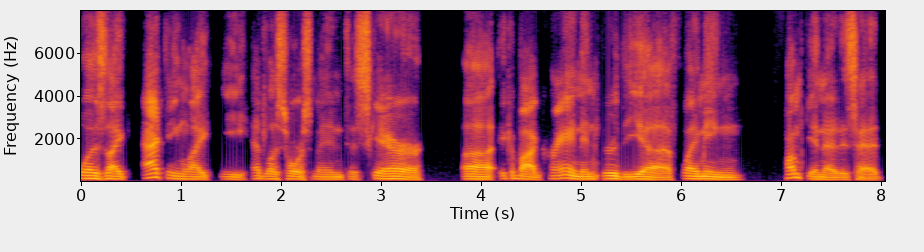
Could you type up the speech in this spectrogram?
was like acting like the headless horseman to scare uh Ichabod Crane and threw the uh flaming pumpkin at his head,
